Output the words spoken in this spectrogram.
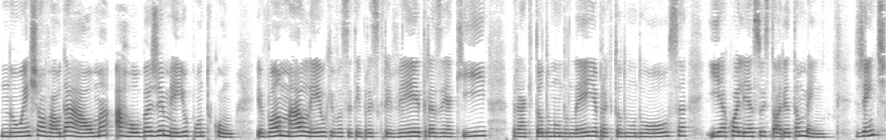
no enxovaldaalma, arroba gmail.com. Eu vou amar ler o que você tem para escrever, trazer aqui para que todo mundo leia, para que todo mundo ouça e acolher a sua história também. Gente,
